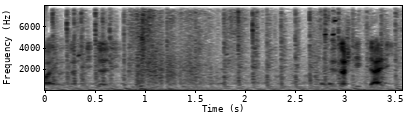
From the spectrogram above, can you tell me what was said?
Actually, what? It was actually that easy. It was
